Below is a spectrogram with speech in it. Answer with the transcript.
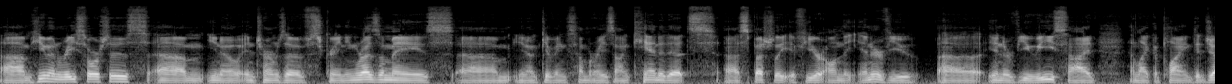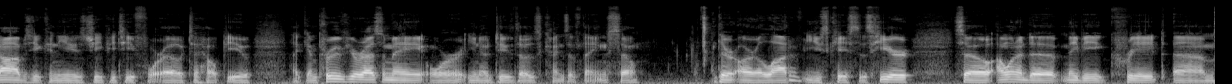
Um, human resources, um, you know, in terms of screening resumes, um, you know, giving summaries on candidates, uh, especially if you're on the interview uh, interviewee side and like applying to jobs, you can use GPT-4o to help you like improve your resume or you know do those kinds of things. So there are a lot of use cases here. So I wanted to maybe create um,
